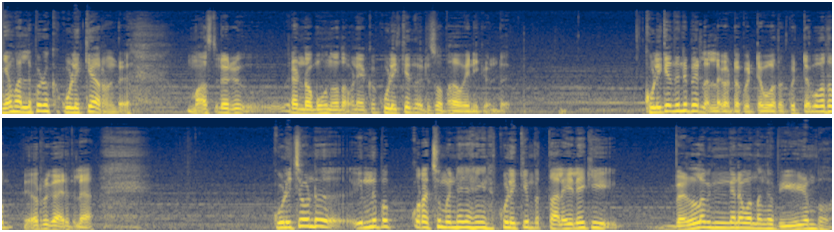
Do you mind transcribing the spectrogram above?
ഞാൻ വല്ലപ്പോഴൊക്കെ കുളിക്കാറുണ്ട്. മാസത്തിലൊരു രണ്ടോ മൂന്നോ തവണയൊക്കെ കുളിക്കുന്ന ഒരു സ്വഭാവം എനിക്കുണ്ട്. കുളിക്കുന്നതിന്റെ പേരിലല്ല കേട്ടോ കുറ്റബോധം. കുറ്റബോധം വേറൊരു കാര്യത്തിലാണ് കുളിച്ചോണ്ട് ഇന്നിപ്പോ കുറച്ചു മുന്നേ ഞാൻ ഇങ്ങനെ കുളിക്കുമ്പോൾ തലയിലേക്ക് വെള്ളം ഇങ്ങനെ വന്നങ്ങ് വീഴുമ്പോൾ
